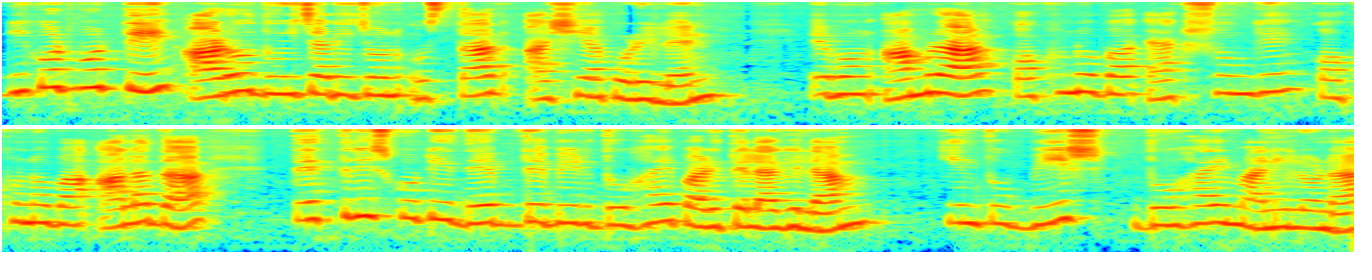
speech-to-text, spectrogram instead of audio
নিকটবর্তী আরও দুই চারিজন ওস্তাদ আসিয়া পড়িলেন। এবং আমরা কখনো বা একসঙ্গে, কখনো বা আলাদা তেত্রিশ কোটি দেবদেবীর দোহাই পাড়িতে লাগিলাম, কিন্তু বিষ দোহাই মানিল না।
